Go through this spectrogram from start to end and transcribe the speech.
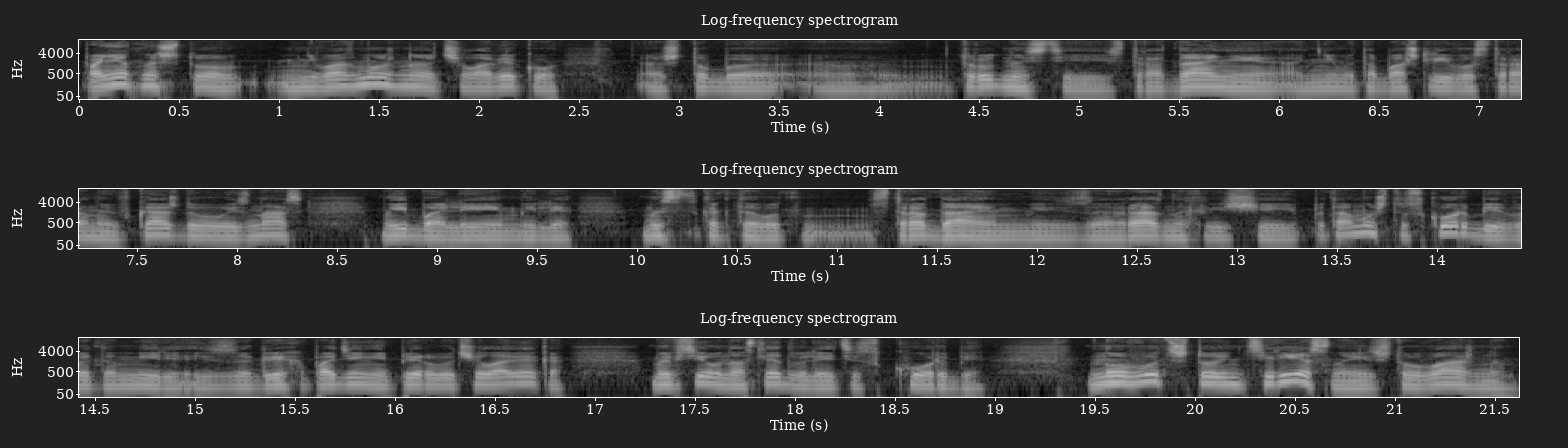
Понятно, что невозможно человеку, э, чтобы э, трудности и страдания, они вот обошли его стороной. В каждого из нас мы и болеем, или мы как-то вот страдаем из-за разных вещей, потому что скорби в этом мире, из-за грехопадения первого человека, мы все унаследовали эти скорби. Но вот что интересно и что важно,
